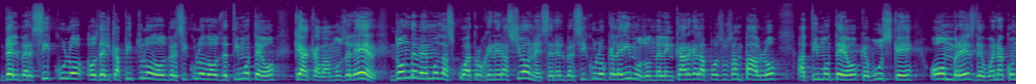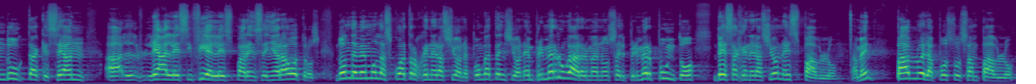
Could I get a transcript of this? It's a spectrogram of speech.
del versículo o del capítulo 2, versículo 2 de Timoteo que acabamos de leer. ¿Dónde vemos las cuatro generaciones? En el versículo que leímos, donde le encarga el apóstol San Pablo a Timoteo que busque hombres de buena conducta, que sean ah, leales y fieles para enseñar a otros. ¿Dónde vemos las cuatro generaciones? Ponga atención. En primer lugar, hermanos, el primer punto de esa generación es Pablo. Amén. Pablo, el apóstol San Pablo.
